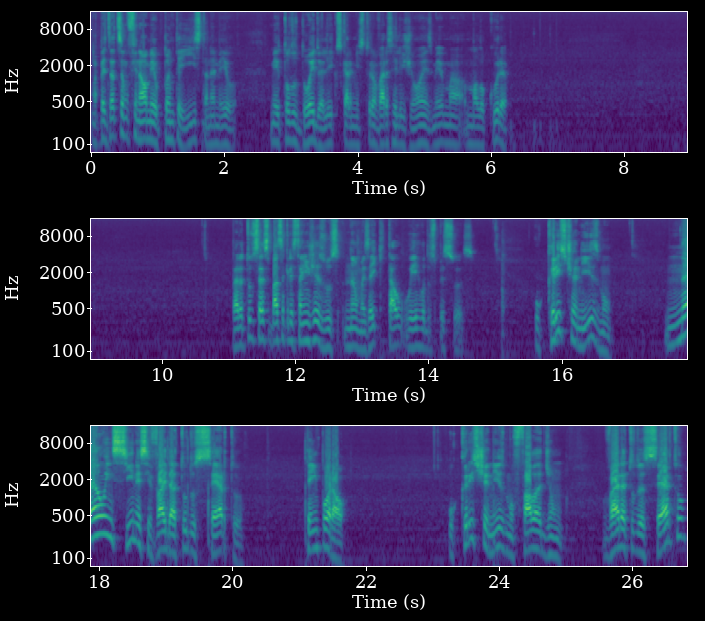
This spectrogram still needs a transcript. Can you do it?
Apesar de ser um final meio panteísta, né? Meio meio todo doido ali, que os caras misturam várias religiões, meio uma, uma loucura. Para tudo sucesso basta acreditar em Jesus. Não, mas aí que está o erro das pessoas. O cristianismo não ensina esse vai dar tudo certo temporal. O cristianismo fala de um vai dar tudo certo.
